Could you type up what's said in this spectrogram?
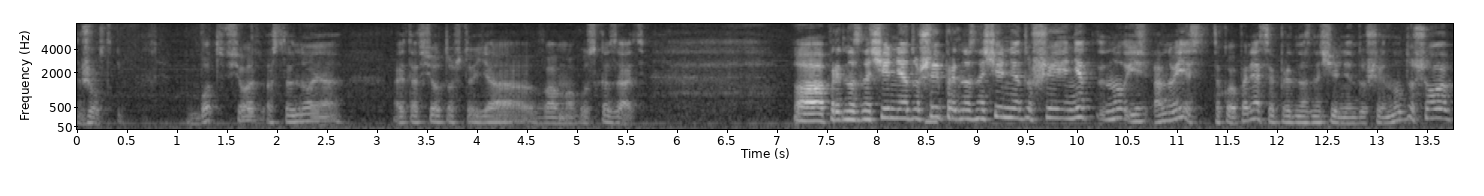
жесткий. Вот все остальное, это все то, что я вам могу сказать. А, предназначение души, предназначение души нет, ну, оно есть такое понятие предназначение души, но душа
